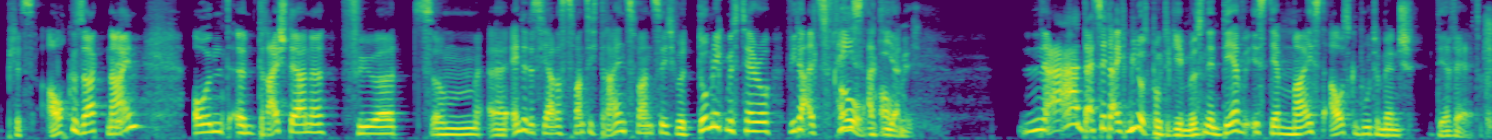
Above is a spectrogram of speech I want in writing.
Hab ich jetzt auch gesagt, nein. Ja. Und äh, drei Sterne für zum äh, Ende des Jahres 2023 wird Dominic Mysterio wieder als Face oh, agieren. Na, das hätte eigentlich Minuspunkte geben müssen, denn der ist der meist ausgebuchte Mensch der Welt.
